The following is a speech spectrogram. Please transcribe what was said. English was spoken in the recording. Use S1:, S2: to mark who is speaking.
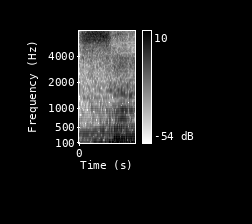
S1: Silent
